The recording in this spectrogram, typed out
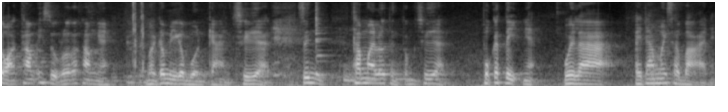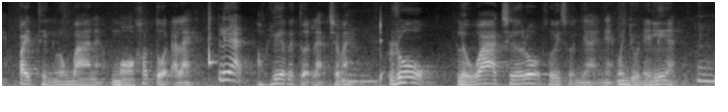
ก่อนทำให้สุกเราต้องทำไง มันก็มีกระบวนการเชื่อดซึ่งทำไมเราถึงต้องเชื่อดปกติเนี่ยเวลา ไอ้ด้าไม่สบายเนี่ยไปถึงโรงพยาบาลเนี่ยหมอเขาตรวจอะไร เลือด เอาเลือดไปตรวจแลบใช่ไหมโรคหรือว่าเชื้อโรคโดยส่วนใหญ่เนี่ยมันอยู่ในเลือด อืม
